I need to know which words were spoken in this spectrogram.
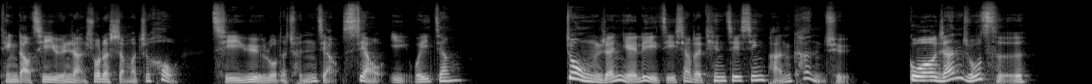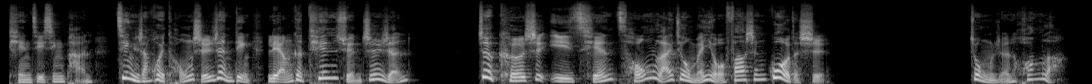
听到戚云染说了什么之后。齐玉露的唇角笑意微僵，众人也立即向着天机星盘看去。果然如此，天机星盘竟然会同时认定两个天选之人，这可是以前从来就没有发生过的事。众人慌了，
